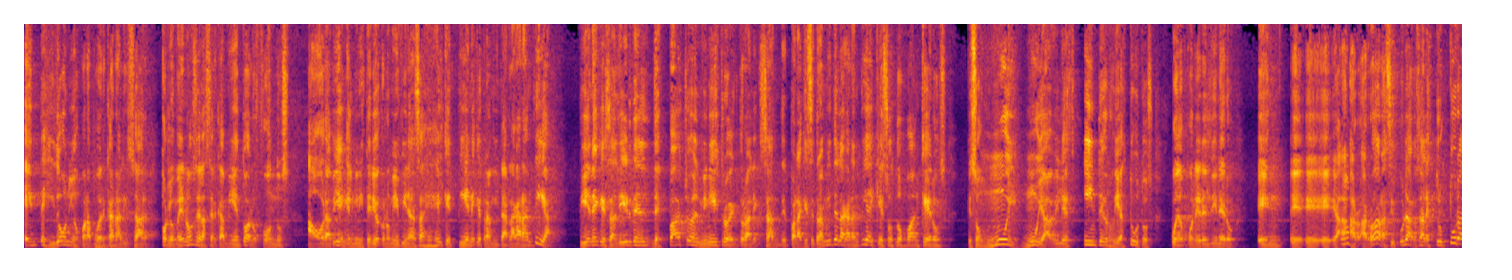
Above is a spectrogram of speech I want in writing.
entes idóneos para poder canalizar por lo menos el acercamiento a los fondos. Ahora bien, el Ministerio de Economía y Finanzas es el que tiene que tramitar la garantía. Tiene que salir del despacho del ministro Héctor Alexander para que se tramite la garantía y que esos dos banqueros, que son muy, muy hábiles, íntegros y astutos, puedan poner el dinero en, eh, eh, eh, a, a- rodar, a circular. O sea, la estructura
